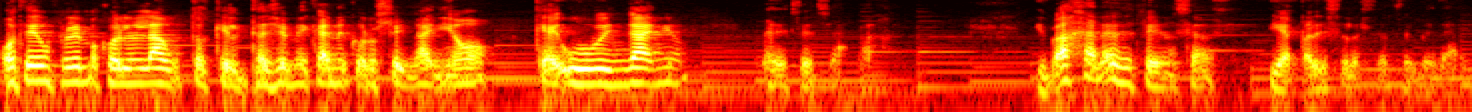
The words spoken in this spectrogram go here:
O tenemos un problema con el auto, que el taller mecánico nos engañó, que hubo engaño, la defensa baja. Y bajan las defensas y aparecen las enfermedades.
